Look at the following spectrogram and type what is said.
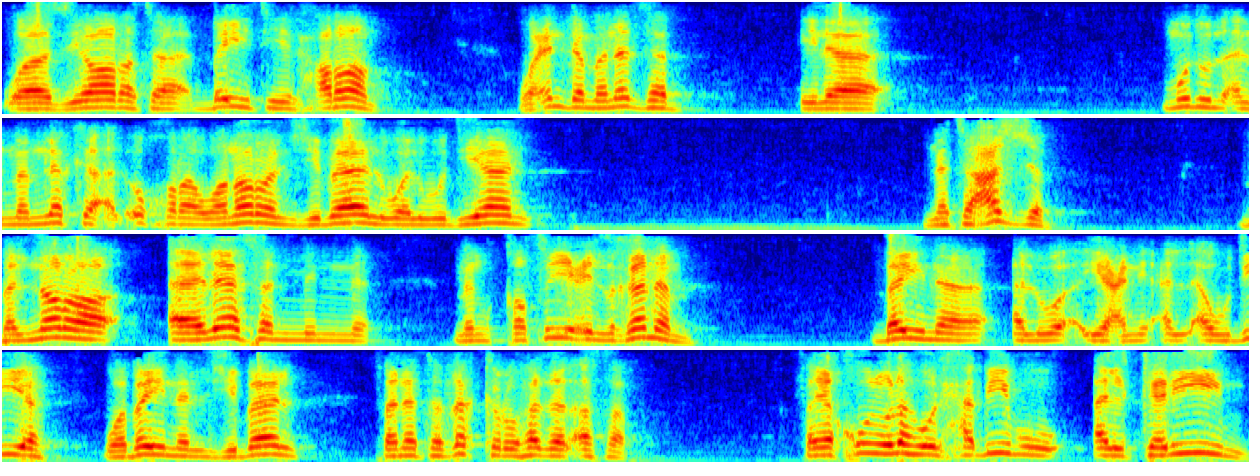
وزيارة بيته الحرام. وعندما نذهب إلى مدن المملكة الأخرى ونرى الجبال والوديان نتعجب. بل نرى آلافا من من قطيع الغنم بين ألو يعني الأودية وبين الجبال فنتذكر هذا الأثر. فيقول له الحبيب الكريم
